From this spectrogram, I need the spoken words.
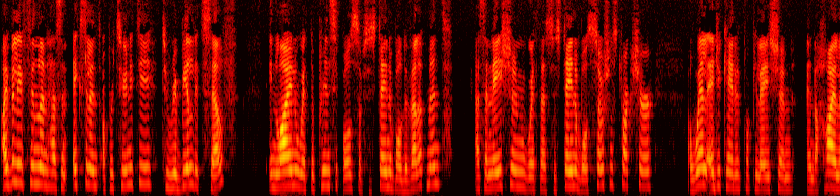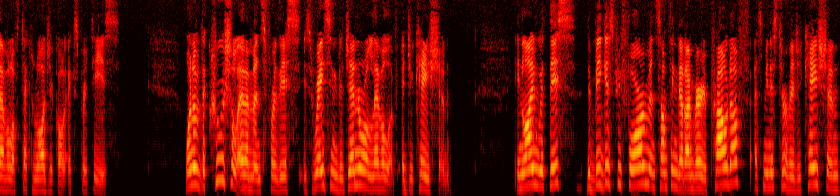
I believe Finland has an excellent opportunity to rebuild itself in line with the principles of sustainable development as a nation with a sustainable social structure, a well educated population, and a high level of technological expertise. One of the crucial elements for this is raising the general level of education. In line with this, the biggest reform and something that I'm very proud of as Minister of Education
